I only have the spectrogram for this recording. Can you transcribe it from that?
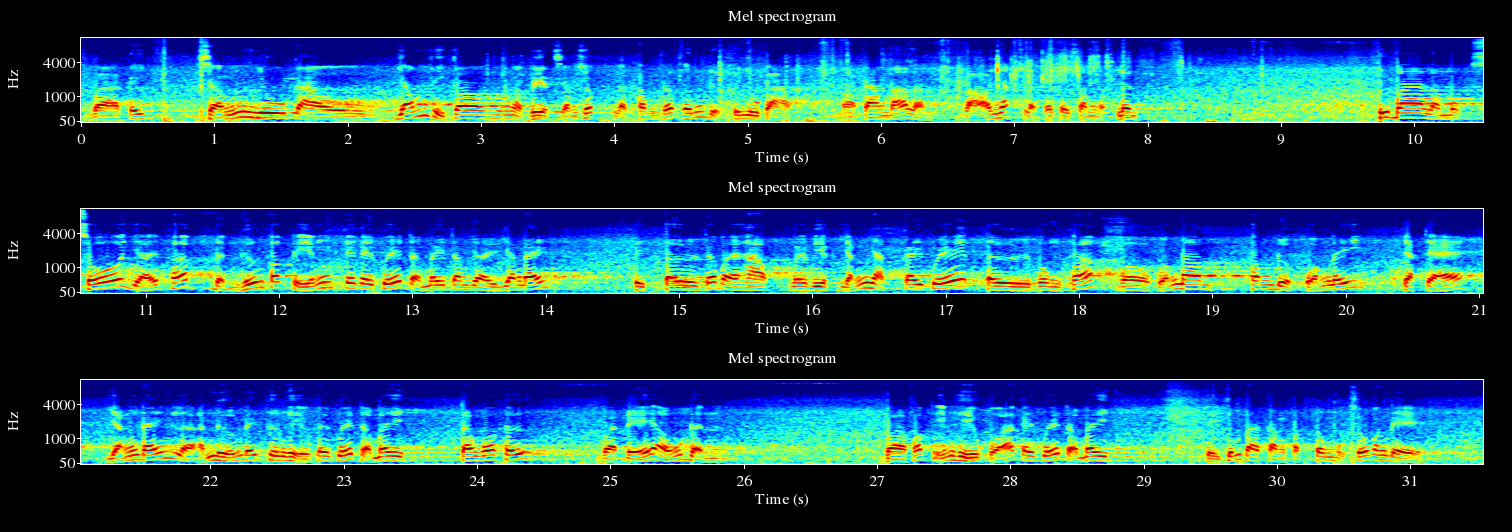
và cái sản nhu cầu giống thì có, nhưng mà việc sản xuất là không đáp ứng được cái nhu cầu. Mà trong đó là rõ nhất là cái cây sâm ngọc linh. Thứ ba là một số giải pháp định hướng phát triển cái cây quế trà my trong thời gian đấy thì từ cái bài học về việc dẫn nhập cây quế từ vùng pháp vào Quảng Nam không được quản lý chặt chẽ, dẫn đến là ảnh hưởng đến thương hiệu cây quế trà my trong quá khứ. Và để ổn định và phát triển hiệu quả cây quế trà my thì chúng ta cần tập trung một số vấn đề.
